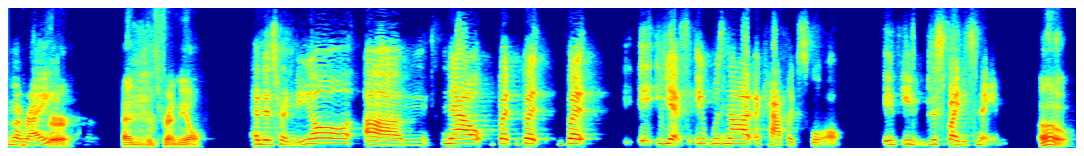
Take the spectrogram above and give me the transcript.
am i right sure and his friend neil and his friend neil um, now but but but it, yes it was not a catholic school it, it, despite its name oh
